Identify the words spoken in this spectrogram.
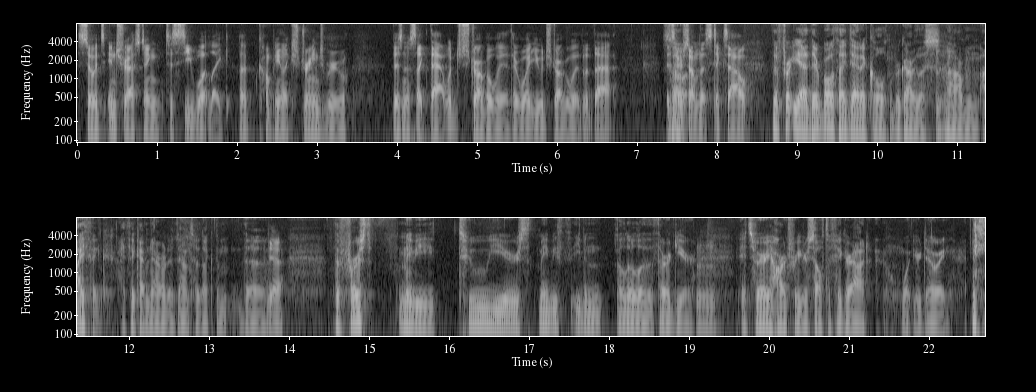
So it's interesting to see what like a company like Strange Brew business like that would struggle with or what you would struggle with with that. Is there something that sticks out? The fir- yeah, they're both identical, regardless. Mm-hmm. Um, I think. I think I've narrowed it down to like the the Yeah. the first maybe two years, maybe th- even a little of the third year. Mm-hmm. It's very hard for yourself to figure out what you're doing.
